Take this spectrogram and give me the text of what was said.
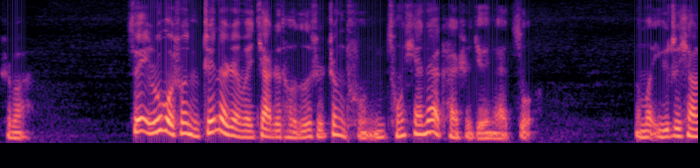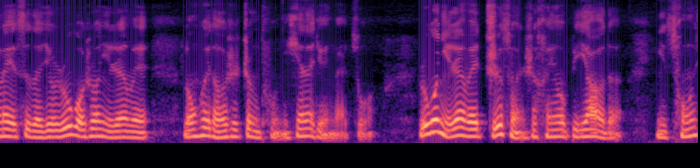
是吧？所以如果说你真的认为价值投资是正途，你从现在开始就应该做。那么与之相类似的，就是如果说你认为龙回头是正途，你现在就应该做。如果你认为止损是很有必要的，你从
